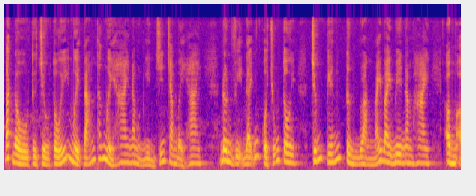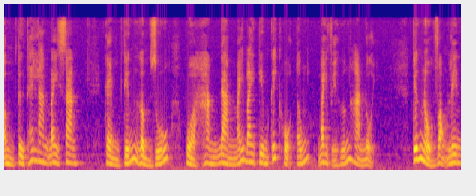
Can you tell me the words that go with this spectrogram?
Bắt đầu từ chiều tối 18 tháng 12 năm 1972, đơn vị đánh của chúng tôi chứng kiến từng đoàn máy bay B-52 ầm ầm từ Thái Lan bay sang, kèm tiếng gầm rú của hàng đàn máy bay tiêm kích hộ tống bay về hướng Hà Nội. Tiếng nổ vọng lên,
